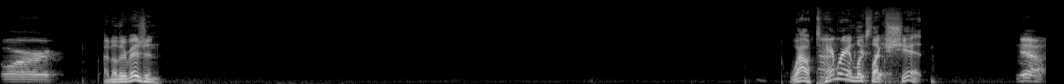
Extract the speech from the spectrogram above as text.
Or Another vision. Wow, ah, Tamaran look looks like shit. yeah.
